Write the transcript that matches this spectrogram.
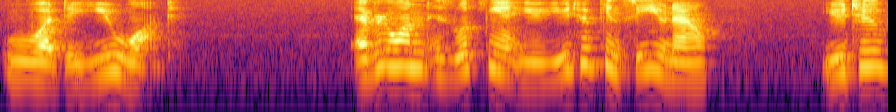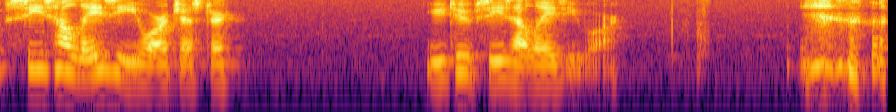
what do you want? Everyone is looking at you. YouTube can see you now. YouTube sees how lazy you are, Chester. YouTube sees how lazy you are.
